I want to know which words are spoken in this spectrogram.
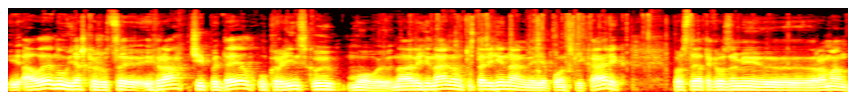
І, але, ну, я ж кажу, це ігра Chip and Dale українською мовою. На оригінальному, тут оригінальний японський карік. Просто я так розумію, е, Роман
